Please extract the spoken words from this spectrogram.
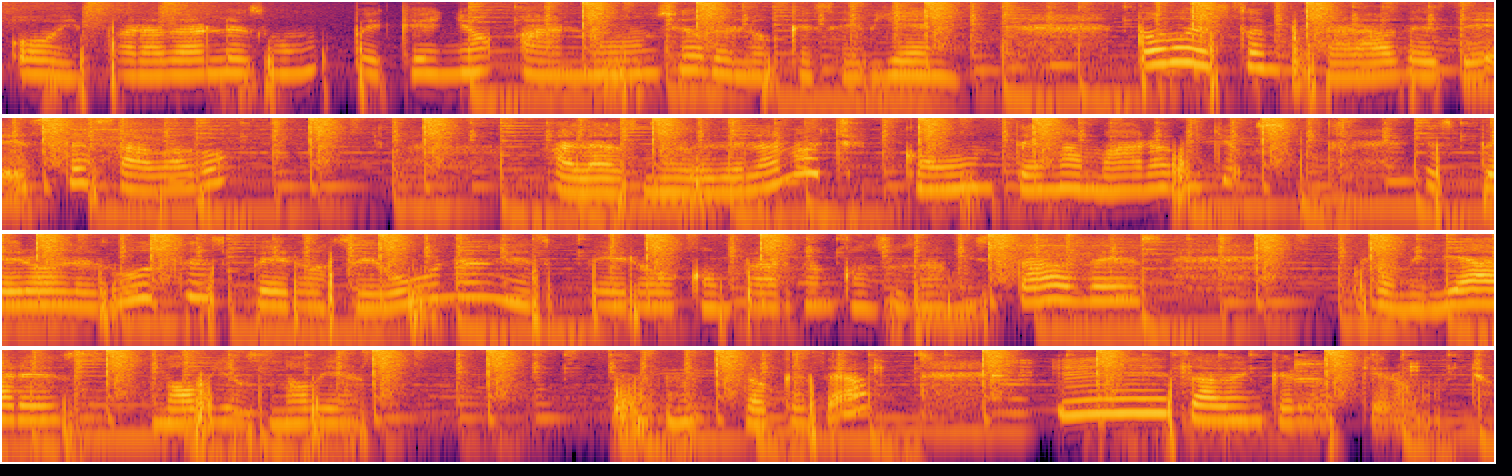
hoy, para darles un pequeño anuncio de lo que se viene. Todo esto empezará desde este sábado a las 9 de la noche con un tema maravilloso. Espero les guste, espero se unan, espero compartan con sus amistades, familiares, novios, novias, lo que sea. Y saben que los quiero mucho.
